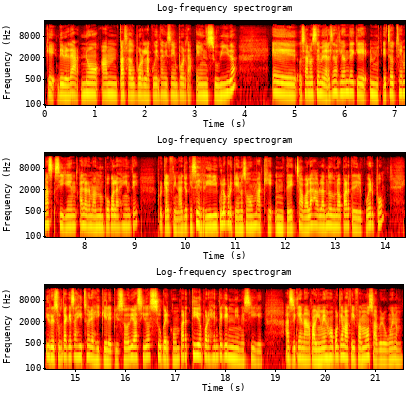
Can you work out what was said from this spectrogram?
que de verdad no han pasado por la cuenta, a mí se me importa, en su vida. Eh, o sea, no sé, me da la sensación de que mm, estos temas siguen alarmando un poco a la gente, porque al final, yo qué sé, es ridículo porque no somos más que mm, tres chavalas hablando de una parte del cuerpo y resulta que esas historias y que el episodio ha sido súper compartido por gente que ni me sigue. Así que nada, para mí mejor porque me hacéis famosa, pero bueno,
